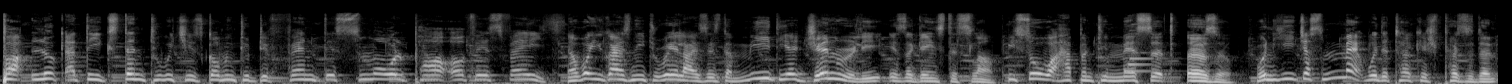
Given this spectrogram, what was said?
But look at the extent to which he's going to defend this small part of his faith. Now what you guys need to realize is the media generally is against Islam. We saw what happened to Mesut Ozil when he just met with the Turkish president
